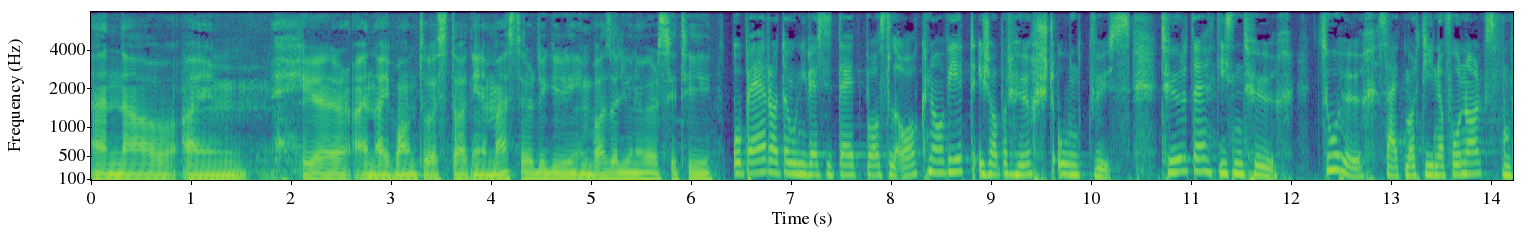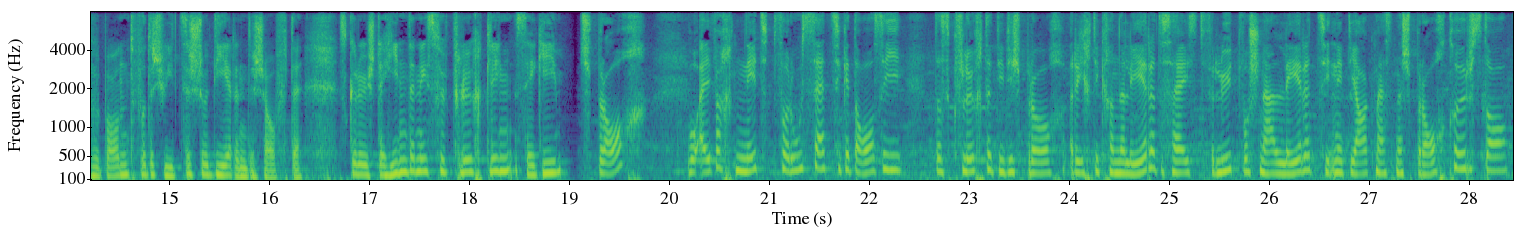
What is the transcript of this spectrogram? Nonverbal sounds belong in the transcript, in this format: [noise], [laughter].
and now I'm here and I want to study a master degree in Basel University. Ob er an der Universität Basel angenommen wird, ist aber höchst ungewiss. Die Hürden die sind hoch. Zu hoch, sagt Martina von Arx vom Verband der Schweizer Studierendenschaften. Das grösste Hindernis für die Flüchtlinge sei die Sprache wo einfach nicht die Voraussetzungen da sind, dass Geflüchtete die Sprache richtig lernen können. Das heisst, für Leute, die schnell lernen, sind nicht die angemessenen Sprachkurse da.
